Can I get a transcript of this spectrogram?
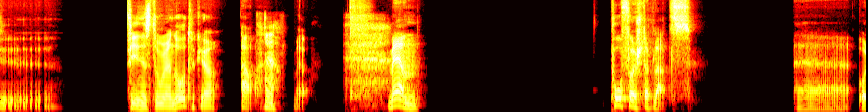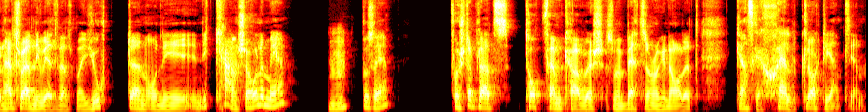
eh, fin historia ändå, tycker jag. Ja, Ja. ja. Men på första plats. Eh, och den här tror jag att ni vet vem som har gjort den och ni, ni kanske håller med. Mm. Får se. Första plats, topp fem covers som är bättre än originalet. Ganska självklart egentligen.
